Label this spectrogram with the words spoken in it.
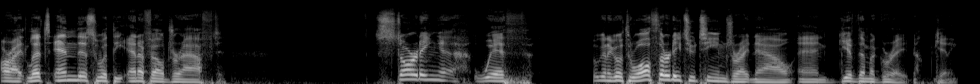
All right, let's end this with the NFL draft. Starting with, we're going to go through all 32 teams right now and give them a grade. I'm kidding.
